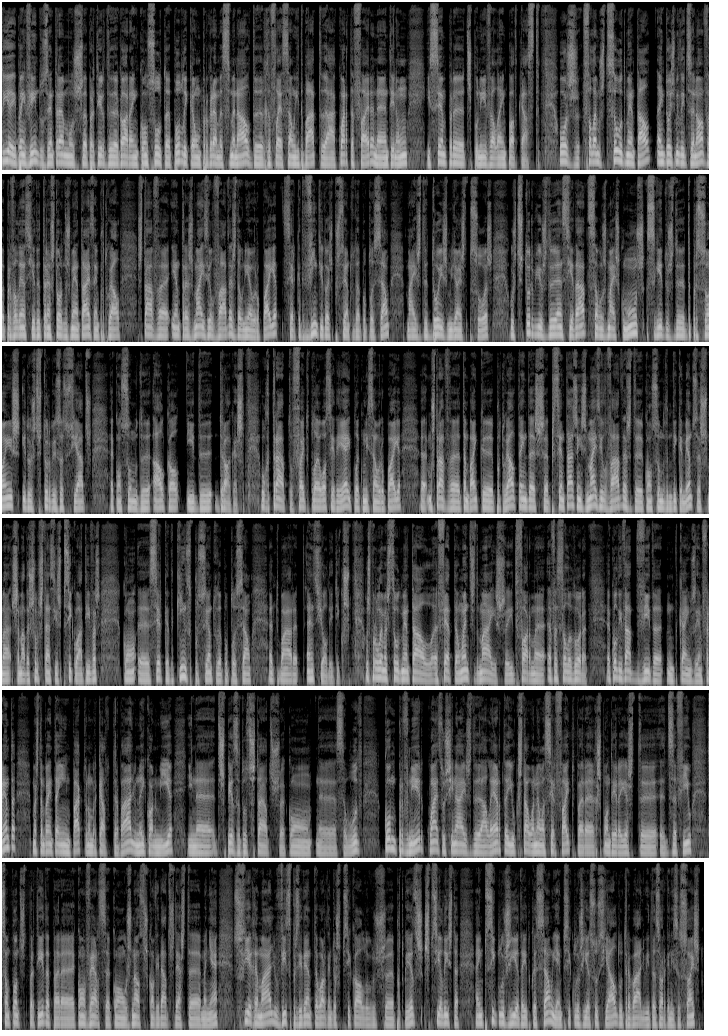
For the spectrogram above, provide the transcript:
Dia e bem-vindos. Entramos a partir de agora em Consulta Pública, um programa semanal de reflexão e debate à quarta-feira na Antena 1 e sempre disponível em podcast. Hoje falamos de saúde mental. Em 2019, a prevalência de transtornos mentais em Portugal estava entre as mais elevadas da União Europeia, cerca de 22% da população, mais de 2 milhões de pessoas. Os distúrbios de ansiedade são os mais comuns, seguidos de depressões e dos distúrbios associados associados a consumo de álcool e de drogas. O retrato feito pela OCDE e pela Comissão Europeia eh, mostrava também que Portugal tem das percentagens mais elevadas de consumo de medicamentos, as chamadas substâncias psicoativas, com eh, cerca de 15% da população a tomar ansiolíticos. Os problemas de saúde mental afetam, antes de mais e de forma avassaladora, a qualidade de vida de quem os enfrenta, mas também têm impacto no mercado de trabalho, na economia e na despesa dos Estados eh, com eh, saúde. Como prevenir? Quais os sinais de alerta e o que está ou não a ser feito para responder a este eh, desafio? São pontos de partida para a conversa com os nossos convidados desta manhã. Sofia Ramalho, vice-presidente da Ordem dos Psicólogos Portugueses, especialista em Psicologia da Educação e em Psicologia Social do Trabalho e das Organizações.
